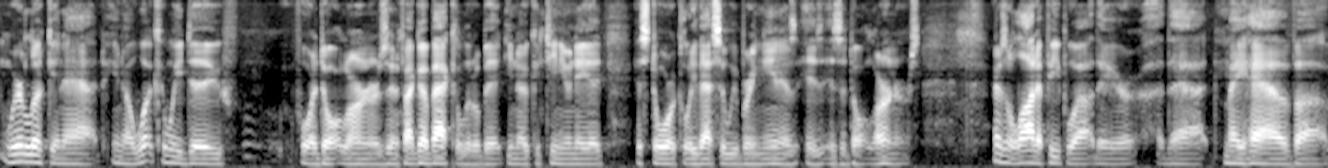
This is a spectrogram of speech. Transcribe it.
we're looking at you know what can we do for adult learners, and if I go back a little bit, you know, continuing ed historically, that's who we bring in is, is, is adult learners. There's a lot of people out there that may have uh,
